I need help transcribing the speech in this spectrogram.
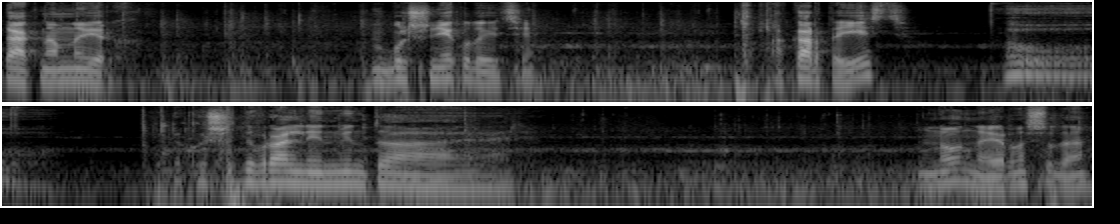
Так, нам наверх. Больше некуда идти. А карта есть? Шедевральный инвентарь. Ну, наверное, сюда.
